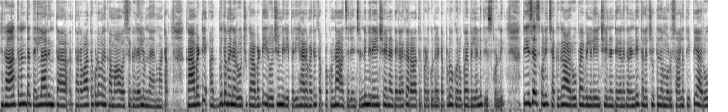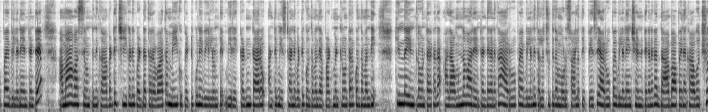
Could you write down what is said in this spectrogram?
రాత్రంతా తెల్లారిన తర్వాత కూడా మనకు అమావాస్య గడియలు ఉన్నాయన్నమాట కాబట్టి అద్భుతమైన రోజు కాబట్టి ఈ రోజు మీరు ఈ పరిహారం అయితే తప్పకుండా ఆచరించండి. మీరు ఏం చేయండి అంటే కనుక రాత్రి పడుకునేటప్పుడు ఒక రూపాయి బిల్లని తీసుకోండి. తీసేసుకొని చక్కగా ఆ రూపాయి బిల్లని ఏం చేయండి అంటే కనుక రండి తల చుట్టూ మూడు సార్లు తిప్పి ఆ రూపాయి బిల్లని ఏంటంటే అమావాస్య ఉంటుంది కాబట్టి చీకటి పడ్డ తర్వాత మీకు పెట్టుకునే వీలుంటే మీరు ఎక్కడుంటారో అంటే మీ ఇష్టాన్ని బట్టి కొంతమంది అపార్ట్మెంట్లో ఉంటారు కొంతమంది కింద ఇంట్లో ఉంటారు కదా అలా ఉన్నవారు ఏంటంటే కనుక ఆ రూపాయి బిల్లని తల చుట్టూ మూడు సార్లు తిప్పేసి ఆ రూపాయి బిల్లని ఏం చేయండి అంటే కనుక దాబా పైన కావచ్చు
